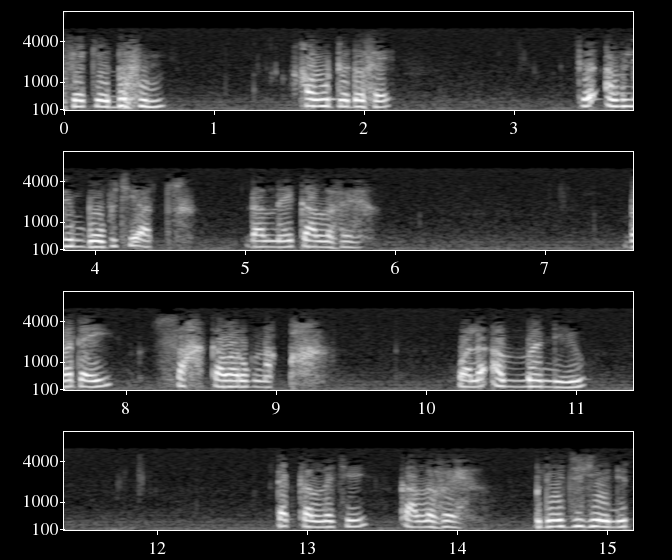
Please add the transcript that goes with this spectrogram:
bu fekkee doful xawuta dofe te am lim boobu ci at dal nay kàllafe ba tey sax kawaruk naq wala am maniyu tegtal la ci kàllafe bu dee jigéen nit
